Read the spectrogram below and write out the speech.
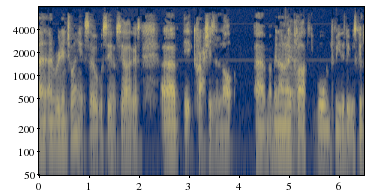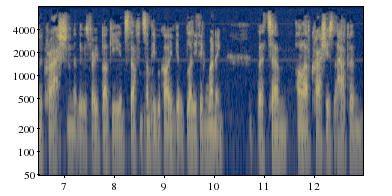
and, and really enjoying it. So we'll see, how, see how that goes. Um, it crashes a lot. Um, I mean, I know Yeah. Clark warned me that it was going to crash and that it was very buggy and stuff, and some people can't even get the bloody thing running. But um, I'll have crashes that happen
